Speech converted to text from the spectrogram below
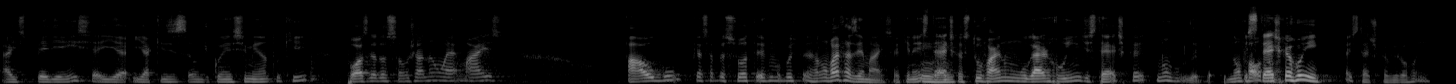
a experiência e a, e a aquisição de conhecimento que pós-graduação já não é mais algo que essa pessoa teve uma boa experiência. Não vai fazer mais. É que nem uhum. estética. Se tu vai num lugar ruim de estética, não, não falta. Estética é ruim. A estética virou ruim.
